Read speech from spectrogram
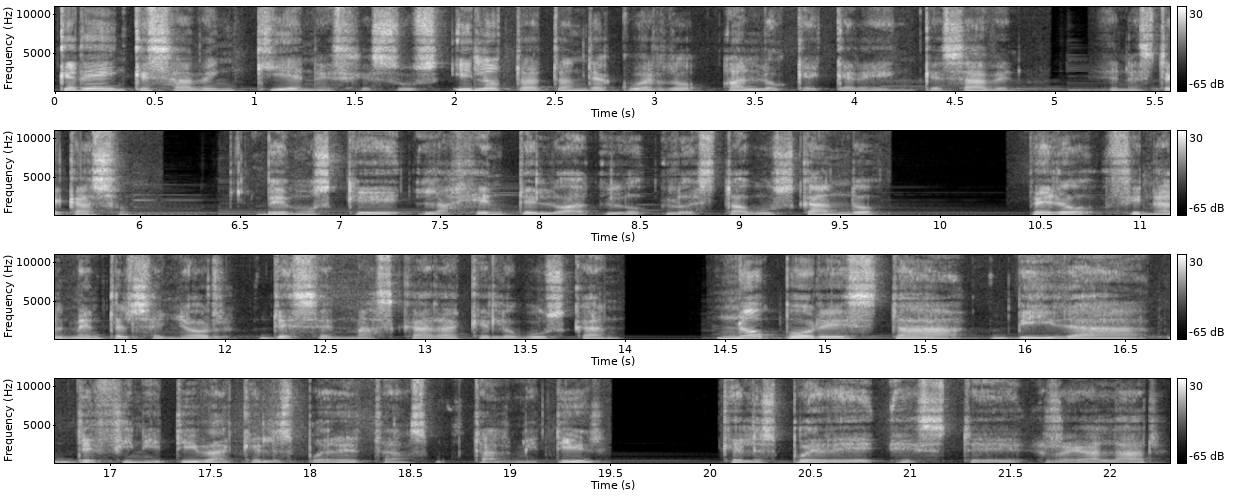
creen que saben quién es Jesús y lo tratan de acuerdo a lo que creen que saben. En este caso, vemos que la gente lo, lo, está buscando, pero finalmente el Señor desenmascara que lo buscan no por esta vida definitiva que les puede transmitir, que les puede este, regalar,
